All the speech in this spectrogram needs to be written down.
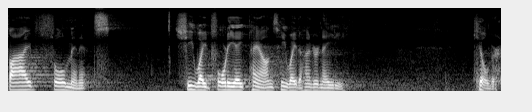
five full minutes. She weighed 48 pounds, he weighed 180. Killed her.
